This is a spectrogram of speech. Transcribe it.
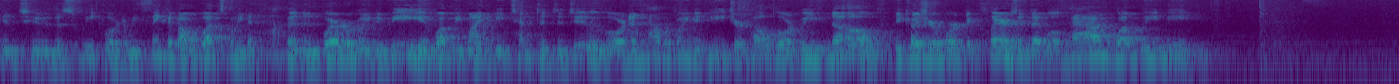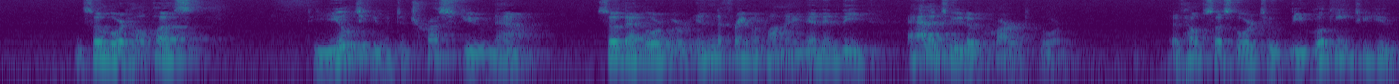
into this week, Lord, and we think about what's going to happen and where we're going to be and what we might be tempted to do, Lord, and how we're going to need your help, Lord, we know because your word declares it that we'll have what we need. And so, Lord, help us to yield to you and to trust you now so that, Lord, we're in the frame of mind and in the attitude of heart, Lord that helps us, Lord, to be looking to you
